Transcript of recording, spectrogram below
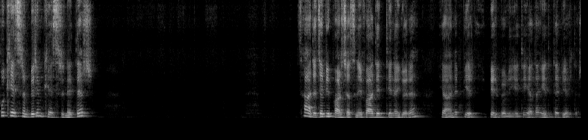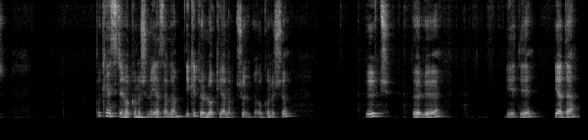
bu kesrin birim kesri nedir? Sadece bir parçasını ifade ettiğine göre yani 1, 1 bölü 7 ya da 7'de 1'dir. Bu kesrin okunuşunu yazalım. İki türlü okuyalım. Şu okunuşu 3 bölü 7 ya da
